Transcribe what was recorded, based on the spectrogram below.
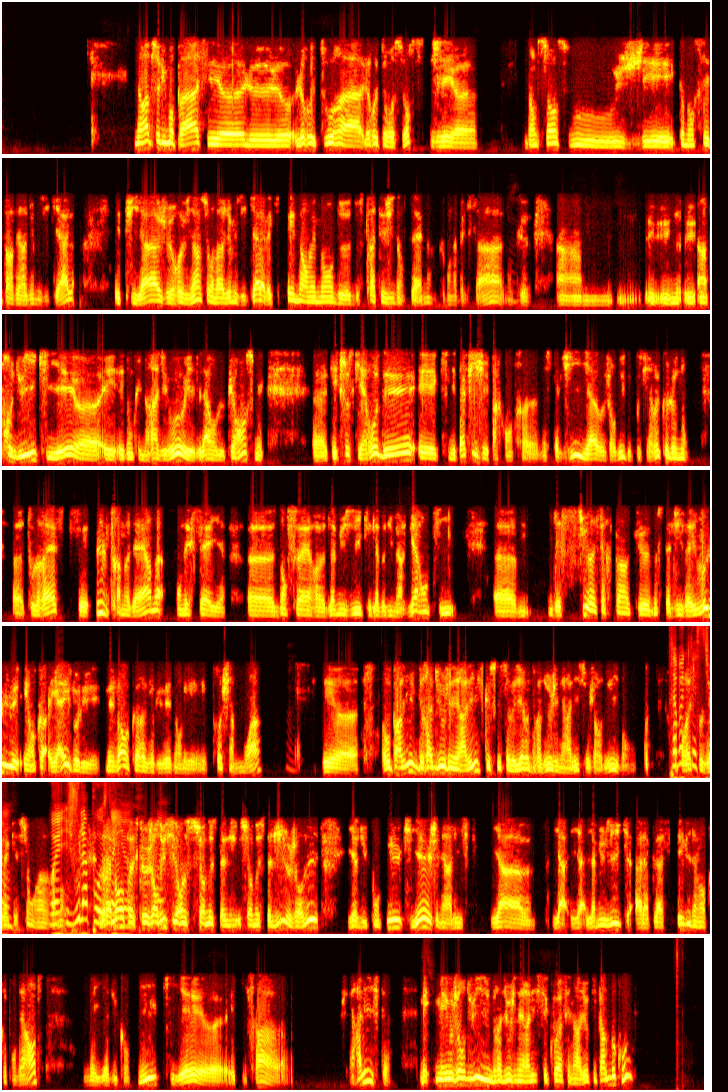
Non, absolument pas. C'est euh, le, le, le retour à le retour aux sources. J'ai euh, dans le sens où j'ai commencé par des radios musicales. Et puis là, je reviens sur une radio musicale avec énormément de, de stratégie d'antenne, comme on appelle ça. Donc euh, un, une- un produit qui est euh, et, et donc une radio, et là en l'occurrence, mais euh, quelque chose qui est rodé et qui n'est pas figé. Par contre, euh, nostalgie, il y a aujourd'hui de poussiéreux que le nom. Euh, tout le reste, c'est ultra moderne. On essaye euh, d'en faire de la musique et de la bonne humeur garantie. Il est sûr et certain que Nostalgie va évoluer et encore et a évolué, mais va encore évoluer dans les prochains mois. Et euh, vous parliez de radio généraliste. Qu'est-ce que ça veut dire une radio généraliste aujourd'hui? Bon, Très on bonne pourrait se poser question. la question. Hein, Ouais, je vous la pose Vraiment, parce qu'aujourd'hui, sur Nostalgie, sur Nostalgie aujourd'hui, il y a du contenu qui est généraliste. Il y a, il y a, il y a la musique à la place évidemment prépondérante, mais il y a du contenu qui est euh, et qui sera euh, généraliste. Mais, mais aujourd'hui, une radio généraliste, c'est quoi? C'est une radio qui parle beaucoup?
